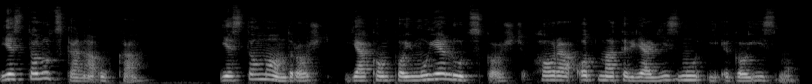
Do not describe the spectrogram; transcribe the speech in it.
Jest to ludzka nauka. Jest to mądrość, jaką pojmuje ludzkość, chora od materializmu i egoizmu.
